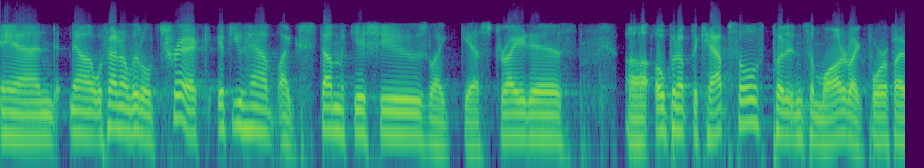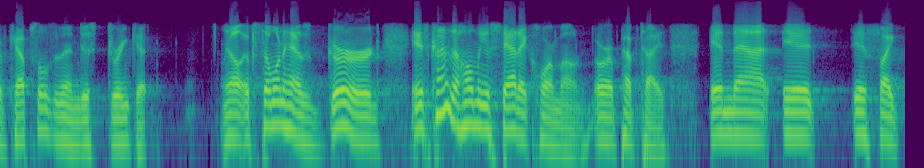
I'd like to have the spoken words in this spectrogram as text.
and now we found a little trick. If you have like stomach issues, like gastritis, uh, open up the capsules, put it in some water, like four or five capsules, and then just drink it. Now, if someone has GERD, it's kind of the homeostatic hormone or a peptide, in that it, if like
